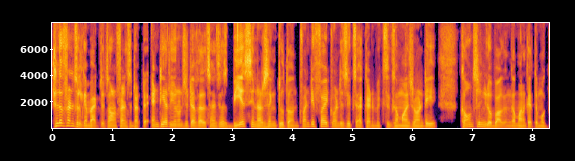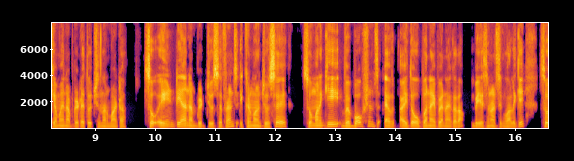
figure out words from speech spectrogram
Hello friends, welcome back to channel friends. Dr. NTR University of Health Sciences BSc Nursing 2025-26 అకాడమిక్స్కి సంబంధించినటువంటి కౌన్సిలింగ్లో భాగంగా మనకైతే ముఖ్యమైన అప్డేట్ అయితే వచ్చిందనమాట సో ఏంటి అని అప్డేట్ చూస్తే ఫ్రెండ్స్ ఇక్కడ మనం చూస్తే సో మనకి వెబ్ ఆప్షన్స్ అయితే ఓపెన్ అయిపోయినాయి కదా బీఎస్సీ నర్సింగ్ వాళ్ళకి సో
